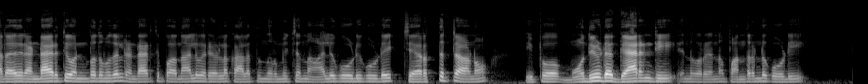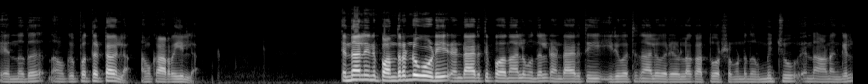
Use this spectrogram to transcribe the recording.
അതായത് രണ്ടായിരത്തി ഒൻപത് മുതൽ രണ്ടായിരത്തി പതിനാല് വരെയുള്ള കാലത്ത് നിർമ്മിച്ച നാല് കോടി കൂടി ചേർത്തിട്ടാണോ ഇപ്പോൾ മോദിയുടെ ഗ്യാരണ്ടി എന്ന് പറയുന്ന പന്ത്രണ്ട് കോടി എന്നത് നമുക്കിപ്പോൾ തിട്ടമില്ല നമുക്കറിയില്ല. എന്നാൽ ഇനി പന്ത്രണ്ട് കോടി രണ്ടായിരത്തി പതിനാല് മുതൽ രണ്ടായിരത്തി ഇരുപത്തിനാല് വരെയുള്ള പത്ത് വർഷം കൊണ്ട് നിർമ്മിച്ചു എന്നാണെങ്കിൽ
